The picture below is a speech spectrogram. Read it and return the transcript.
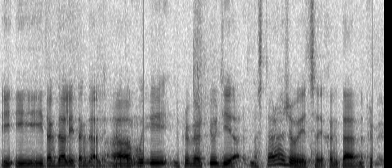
и, и, и так далее, и так далее. А Поэтому- вы, например, люди настораживаются, когда, например,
